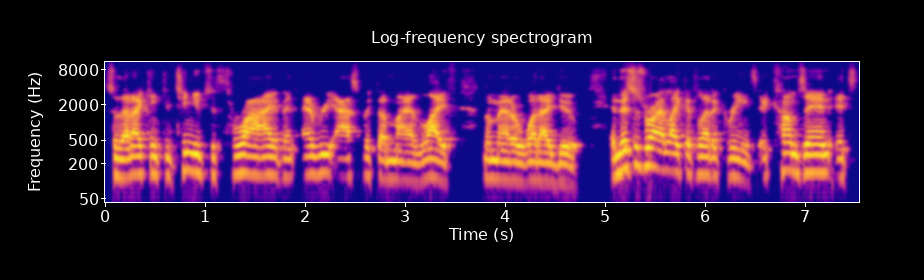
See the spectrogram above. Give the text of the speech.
so that I can continue to thrive in every aspect of my life, no matter what I do. And this is where I like Athletic Greens. It comes in, it's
